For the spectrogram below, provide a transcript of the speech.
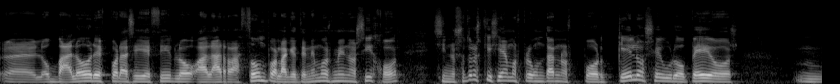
eh, los valores, por así decirlo, a la razón por la que tenemos menos hijos, si nosotros quisiéramos preguntarnos por qué los europeos mm,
